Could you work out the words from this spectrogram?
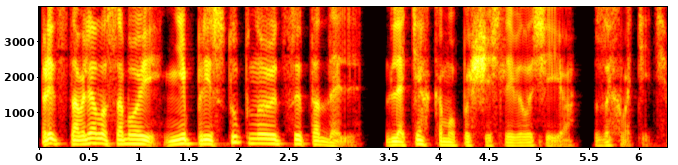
представляла собой неприступную цитадель для тех, кому посчастливилось ее захватить.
